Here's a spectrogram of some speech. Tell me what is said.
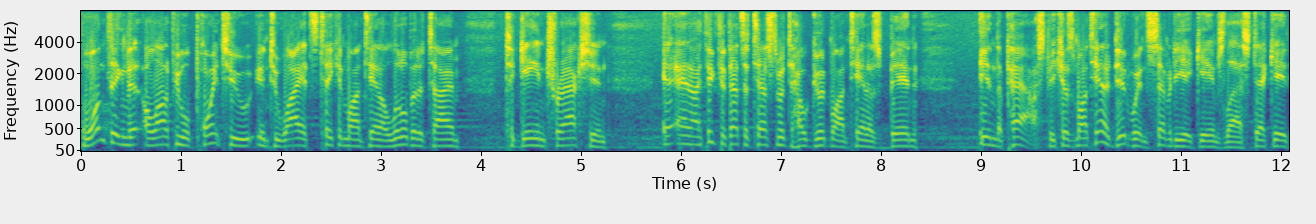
one thing that a lot of people point to into why it's taken Montana a little bit of time to gain traction, and I think that that's a testament to how good Montana's been in the past because Montana did win 78 games last decade.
